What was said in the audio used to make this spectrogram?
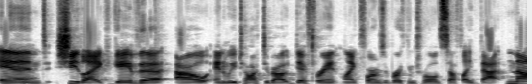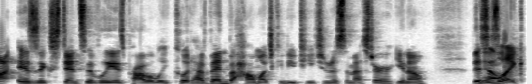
And she like gave that out and we talked about different like forms of birth control and stuff like that. Not as extensively as probably could have been but how much can you teach in a semester you know? This Yeah. is like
